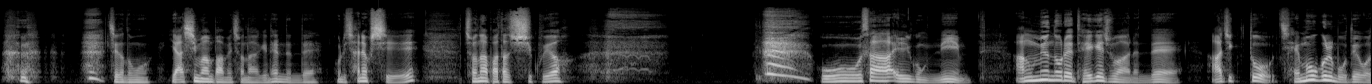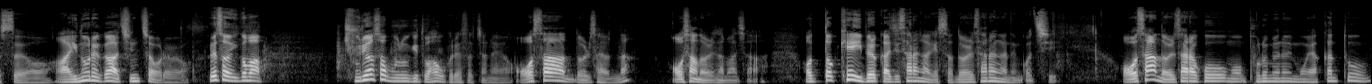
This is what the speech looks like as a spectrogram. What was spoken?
제가 너무 야심한 밤에 전화하긴 했는데 우리 찬혁 씨 전화 받아 주시고요. 5410님 악뮤 노래 되게 좋아하는데 아직도 제목을 못 외웠어요. 아, 이 노래가 진짜 어려워요. 그래서 이거 막 줄여서 부르기도 하고 그랬었잖아요. 어사 널사였나? 어사 널사 맞아. 어떻게 이별까지 사랑하겠어? 널 사랑하는 거지. 어사 널사라고 뭐 부르면은 뭐 약간 또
